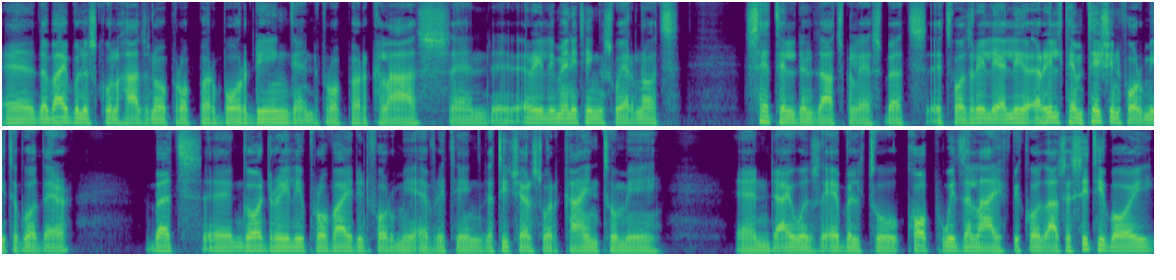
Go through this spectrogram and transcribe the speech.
Uh, the Bible school has no proper boarding and proper class, and uh, really many things were not settled in that place. But it was really a, a real temptation for me to go there. But uh, God really provided for me everything. The teachers were kind to me and I was able to cope with the life because as a city boy,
